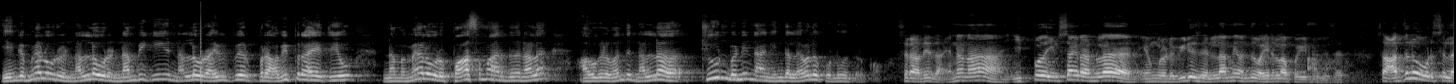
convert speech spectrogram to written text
எங்கள் மேலே ஒரு நல்ல ஒரு நம்பிக்கையும் நல்ல ஒரு அபிப்பிர அபிப்பிராயத்தையும் நம்ம மேலே ஒரு பாசமாக இருந்ததுனால அவங்கள வந்து நல்லா டியூன் பண்ணி நாங்கள் இந்த லெவலில் கொண்டு வந்திருக்கோம். சார் அதே தான் என்னன்னா இப்போ இன்ஸ்டாகிராமில் எங்களோட வீடியோஸ் எல்லாமே வந்து வைரலாக போயிட்டு இருக்கு சார். ஸோ அதில் ஒரு சில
